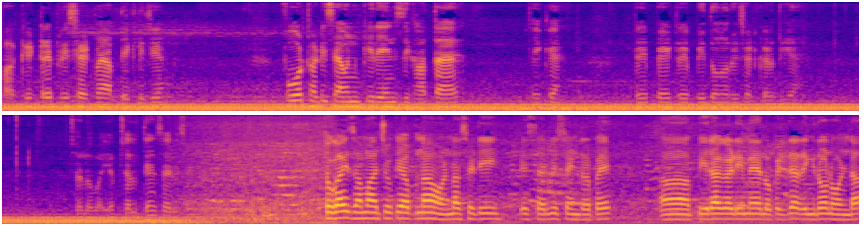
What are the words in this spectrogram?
बाकी ट्रिप रिसेट में आप देख लीजिए। 437 की रेंज दिखाता है ठीक है? ट्रिप पे ट्रिप भी दोनों रिसेट कर दिया है। चलो भाई अब चलते हैं सर्विस सेंटर तो गाइज़ हम आ चुके हैं अपना होंडा सिटी के सर्विस सेंटर पे। पीरागढ़ी में लोकेटेड है रिंग रोड होंडा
